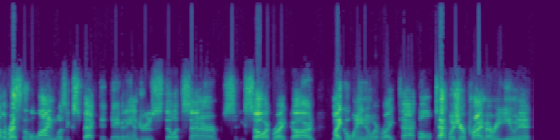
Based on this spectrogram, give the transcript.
Now, the rest of the line was expected. David Andrews still at center, Sidy Sow at right guard, Michael Onwenu at right tackle. That was your primary unit.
